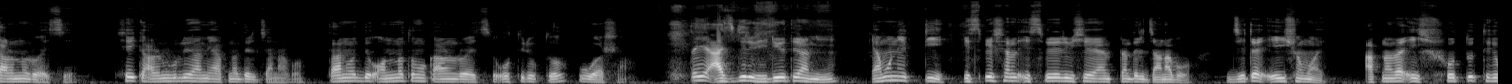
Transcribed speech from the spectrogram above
কারণও রয়েছে। সেই কারণগুলি আমি আপনাদের জানাব। তার মধ্যে অন্যতম কারণ রয়েছে অতিরিক্ত কুয়াশা। তাই আজকের ভিডিওতে আমি এমন একটি স্পেশাল স্প্রের বিষয়ে আপনাদের জানাব, যেটা এই সময় আপনারা এই সত্তর থেকে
